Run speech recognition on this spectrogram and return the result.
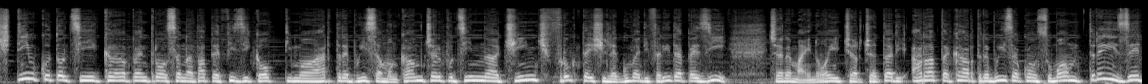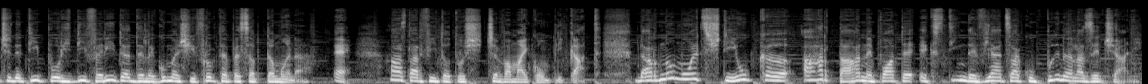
Știm cu toții că pentru o sănătate fizică optimă ar trebui să mâncăm cel puțin 5 fructe și legume diferite pe zi. Cele mai noi cercetări arată că ar trebui să consumăm 30 de tipuri diferite de legume și fructe pe săptămână. E, asta ar fi totuși ceva mai complicat. Dar nu mulți știu că arta ne poate extinde viața cu până la 10 ani.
